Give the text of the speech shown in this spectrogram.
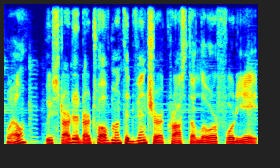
Well, we've started our 12 month adventure across the lower 48.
